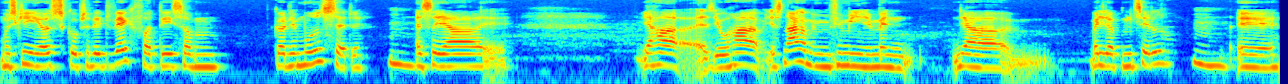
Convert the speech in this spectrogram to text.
måske også skubbe sig lidt væk fra det, som gør det modsatte. Mm. Altså jeg, øh, jeg har, altså jeg har, jeg snakker med min familie, men jeg øh, vælger dem til Mm. øh,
